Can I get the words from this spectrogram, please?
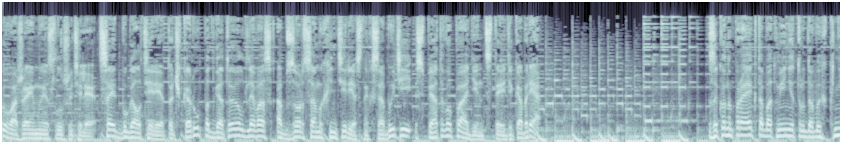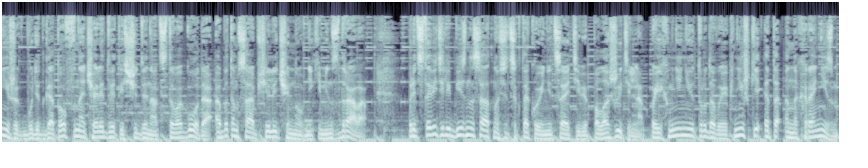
уважаемые слушатели! Сайт бухгалтерия.ру подготовил для вас обзор самых интересных событий с 5 по 11 декабря. Законопроект об отмене трудовых книжек будет готов в начале 2012 года. Об этом сообщили чиновники Минздрава. Представители бизнеса относятся к такой инициативе положительно. По их мнению, трудовые книжки – это анахронизм.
